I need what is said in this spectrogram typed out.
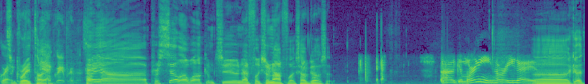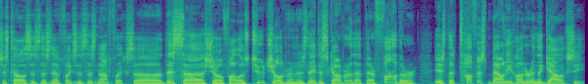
great. It's a great title. Yeah, great premise. Hey, uh, Priscilla, welcome to Netflix or Notflix. How goes it? Uh, good morning. How are you guys? Uh, good. Just tell us, is this Netflix? Is this Netflix? Uh, this uh, show follows two children as they discover that their father is the toughest bounty hunter in the galaxy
